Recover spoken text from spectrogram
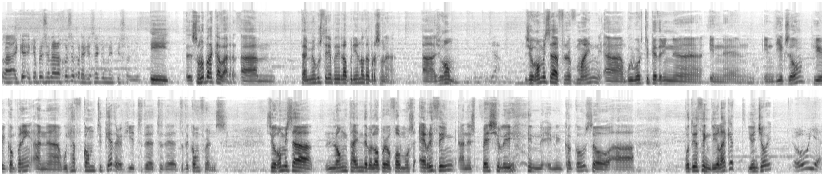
la- hay, que, hay que presionar a José para que saque un episodio. Y eh, solo para acabar, am, también me gustaría pedir la opinión a otra persona. Uh, Jérôme. Jérôme is a friend of mine. Uh, we work together in uh, in um, in DxO here in company, and uh, we have come together here to the to the to the conference. Jérôme is a long-time developer of almost everything, and especially in in Coco. So, uh, what do you think? Do you like it? You enjoy it? Oh yeah,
